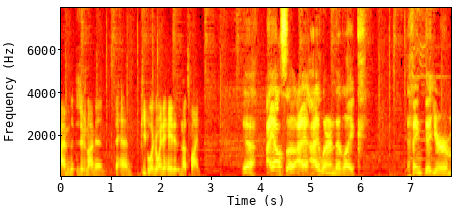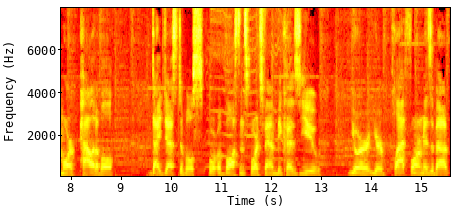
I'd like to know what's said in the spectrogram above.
I'm in the position I'm in and people are going to hate it and that's fine. Yeah. I also I, I learned that like I think that you're more palatable, digestible sport, Boston sports fan because you your your platform is about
